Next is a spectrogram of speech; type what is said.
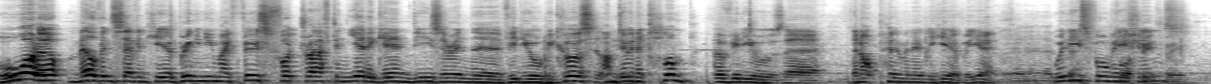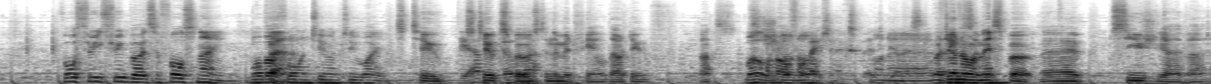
What up, Melvin7 here, bringing you my first FUT draft and yet again these are in the video because I'm doing a clump of videos. Uh, they're not permanently here, but yeah. Uh, With these four, three, formations, three. 4-3-3 but it's a false 9. What about 4 and 2 and 2 wide? It's too, it's Yeah, too exposed in the midfield. That'll do. That's. Well, I'm not a formation expert, On, be honest. uh, I don't know on this, but uh, it's usually like that.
